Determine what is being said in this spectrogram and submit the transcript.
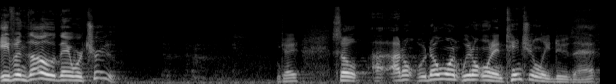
even though they were true. Okay? So I, I don't, we, don't want, we don't want to intentionally do that,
